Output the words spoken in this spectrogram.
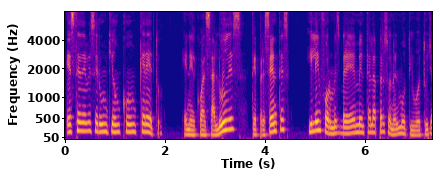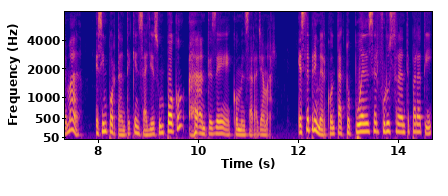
Este debe ser un guion concreto en el cual saludes, te presentes y le informes brevemente a la persona el motivo de tu llamada. Es importante que ensayes un poco antes de comenzar a llamar. Este primer contacto puede ser frustrante para ti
